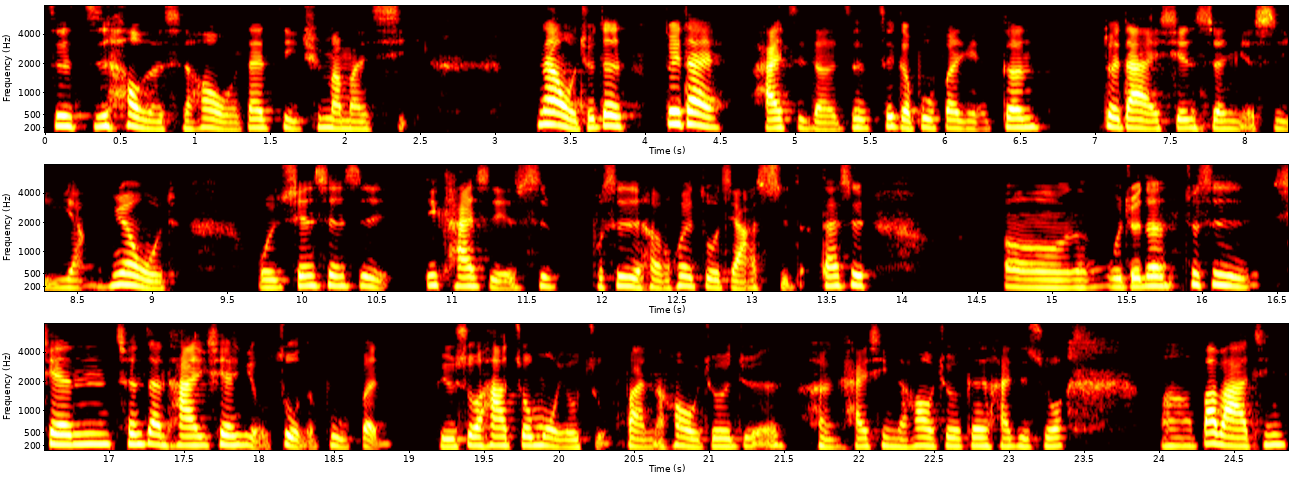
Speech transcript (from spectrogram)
这之后的时候，我再自己去慢慢洗。那我觉得对待孩子的这这个部分，也跟对待先生也是一样，因为我我先生是一开始也是不是很会做家事的，但是，嗯、我觉得就是先称赞他一些有做的部分，比如说他周末有煮饭，然后我就会觉得很开心，然后就跟孩子说，嗯、爸爸今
